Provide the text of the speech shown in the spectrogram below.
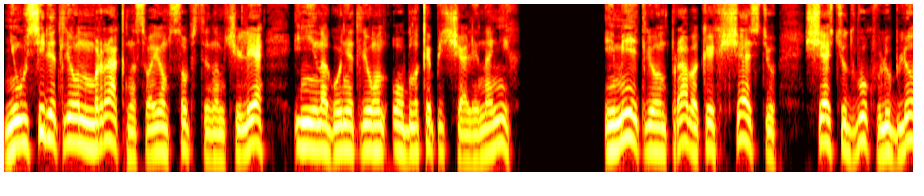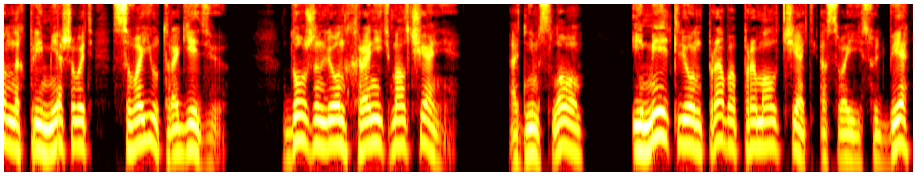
Не усилит ли он мрак на своем собственном челе и не нагонит ли он облако печали на них? Имеет ли он право к их счастью, счастью двух влюбленных, примешивать свою трагедию? Должен ли он хранить молчание? Одним словом, имеет ли он право промолчать о своей судьбе,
